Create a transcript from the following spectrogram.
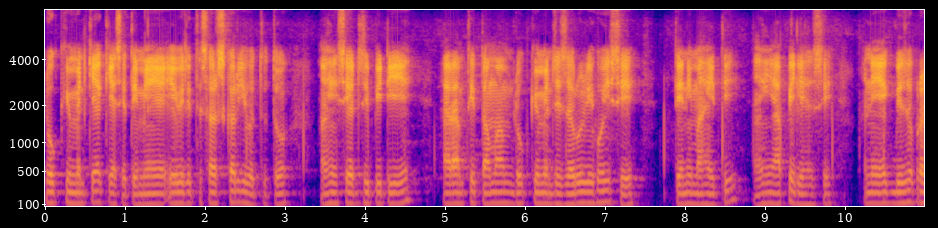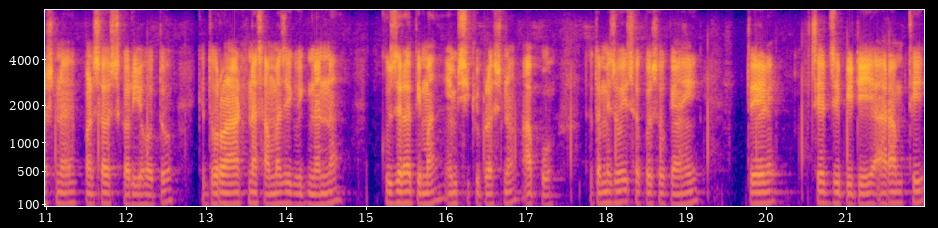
ડોક્યુમેન્ટ ક્યાં ક્યાં છે તે મેં એવી રીતે સર્ચ કર્યું હતું તો અહીં સેટ જીપીટીએ આરામથી તમામ ડોક્યુમેન્ટ જે જરૂરી હોય છે તેની માહિતી અહીં આપેલી હશે. અને એક બીજો પ્રશ્ન પણ સર્ચ કર્યો હતો કે ધોરણ આઠના સામાજિક વિજ્ઞાનના ગુજરાતીમાં એમસીક્યુ પ્રશ્ન આપો. તો તમે જોઈ શકો છો કે અહીં તે ચેટ જીપીટી આરામથી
